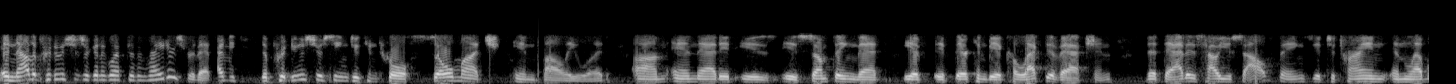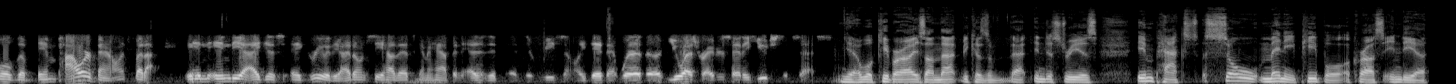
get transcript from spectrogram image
And now the producers are going to go after the writers for that. I mean, the producers seem to control so much in Bollywood, um, and that it is is something that if if there can be a collective action, that that is how you solve things to try and, and level the empower balance. But in India, I just agree with you. I don't see how that's going to happen as it, as it recently did, where the U.S. writers had a huge success. Yeah, we'll keep our eyes on that because of that industry is impacts so many people across India,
